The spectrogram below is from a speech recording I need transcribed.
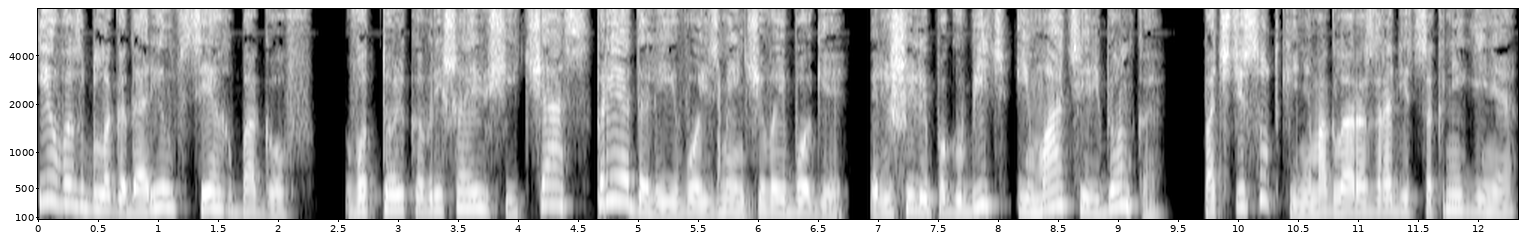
и возблагодарил всех богов. Вот только в решающий час предали его изменчивые боги, решили погубить и мать, и ребенка. Почти сутки не могла разродиться княгиня.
